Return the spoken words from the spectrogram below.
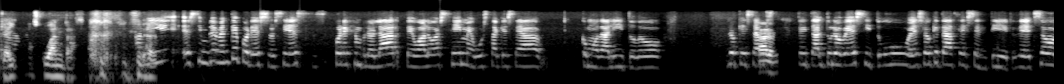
que hay unas cuantas. A mí es simplemente por eso, si es, por ejemplo, el arte o algo así, me gusta que sea como Dalí, todo lo que sabes y tal, tú lo ves y tú es lo que te hace sentir. De hecho,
